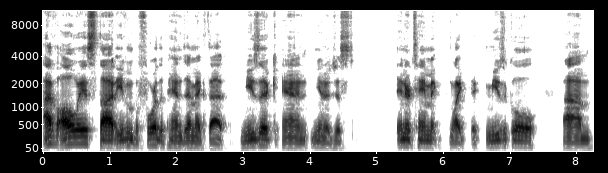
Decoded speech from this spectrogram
I've always thought, even before the pandemic, that music and you know just entertainment, like musical um,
